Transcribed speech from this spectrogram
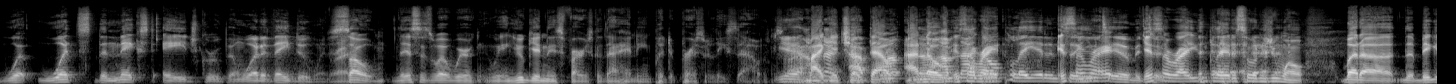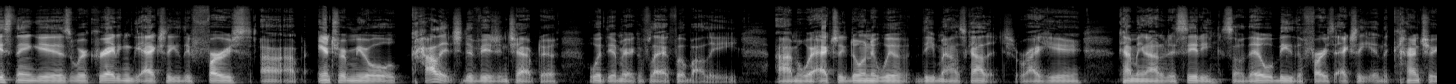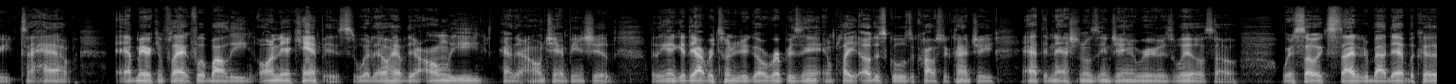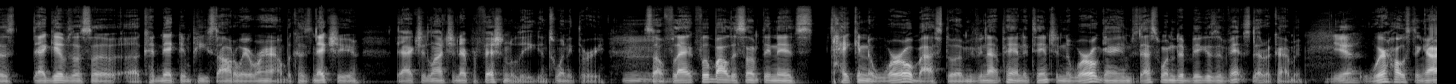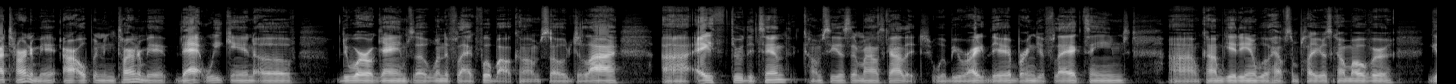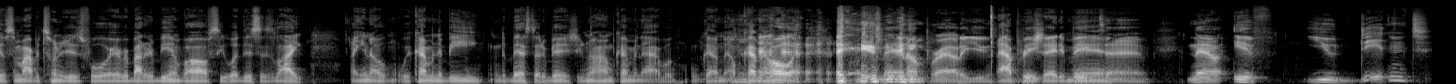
What what's the next age group and what are they doing? Right. So this is what we're when you getting this first because I hadn't even put the press release out. So yeah, I I'm might not- get choked I out. I no, know I'm it's not all right. gonna play it until It's all you tell me It's to. all right. You can play it as soon as you want. But uh, the biggest thing is we're creating the actually the first uh, intramural college division chapter with the American Flag Football League. Um, we're actually doing it with the Miles College right here, coming out of the city. So they will be the first actually in the country to have American Flag Football League on their campus, where they'll have their own league, have their own championship, but they're gonna get the opportunity to go represent and play other schools across the country at the nationals in January as well. So we're so excited about that because that gives us a, a connecting piece all the way around. Because next year they're actually launching their professional league in 23. Mm. So flag football is something that's taking the world by storm. If you're not paying attention, the World Games that's one of the biggest events that are coming yeah. we're hosting our tournament, our opening tournament that weekend of the World Games of when the flag football comes. So July uh, 8th through the 10th, come see us at Miles College. We'll be right there. Bring your flag teams. Um, come get in. We'll have some players come over, give some opportunities for everybody to be involved, see what this is like. And, You know, we're coming to be the best of the best. You know how I'm coming, Iva. I'm coming. I'm coming hard. Man, I'm proud of you. I appreciate it, man. Big time. Now, if you didn't,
